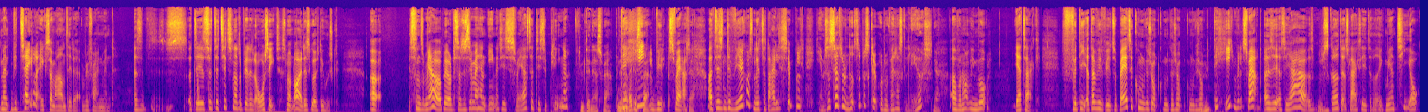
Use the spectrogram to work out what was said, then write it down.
man, vi taler ikke så meget om det der refinement. Altså, og det, jeg synes, det er tit sådan noget, der bliver lidt overset. Som om, nej, det skal vi også lige huske. Og sådan som jeg oplever det, så er det simpelthen en af de sværeste discipliner. Jamen, den er svær. Den det er, er helt svær. vildt svært. Ja. Og det, er sådan, det virker sådan lidt så dejligt simpelt. Jamen, så sætter du ned, så beskriver du, hvad der skal laves, Ja. og hvornår vi er i mål. Ja, tak. Fordi, og der er vi, tilbage til kommunikation, kommunikation, kommunikation. Mm. Det er helt vildt svært. Altså, altså jeg har skrevet den slags i, det ved jeg ikke, mere end 10 år.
